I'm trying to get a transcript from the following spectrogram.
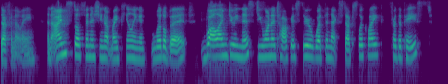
Definitely. And I'm still finishing up my peeling a little bit. While I'm doing this, do you want to talk us through what the next steps look like for the paste?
